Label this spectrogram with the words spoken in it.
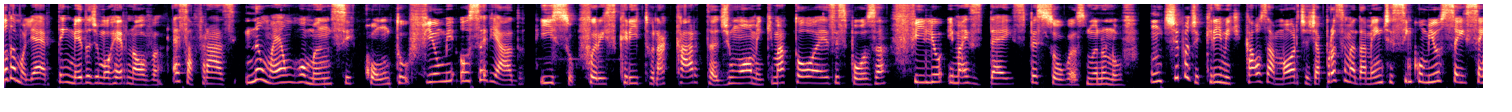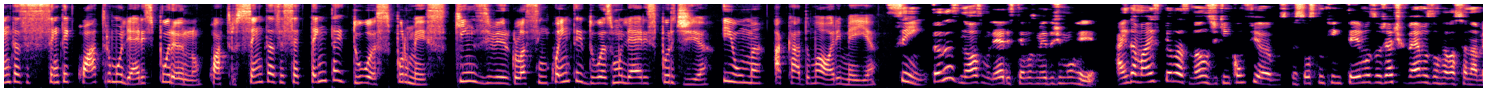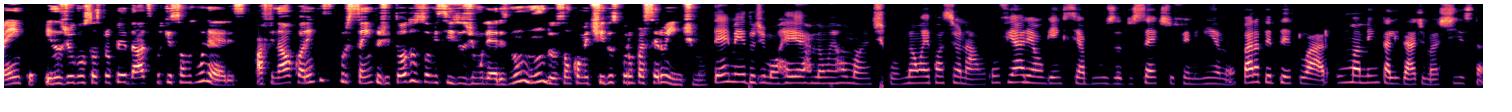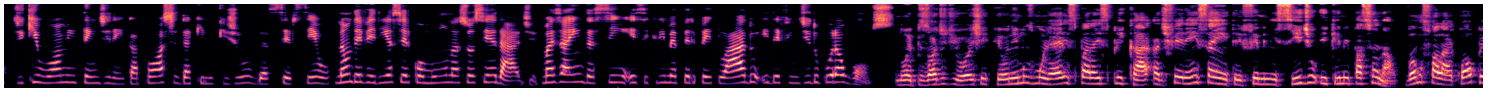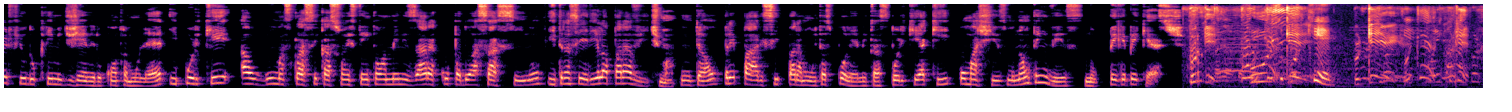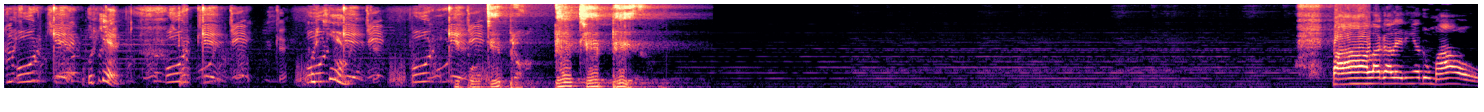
Toda mulher tem medo de morrer nova. Essa frase não é um romance, conto, filme ou seriado. Isso foi escrito na carta de um homem que matou a ex-esposa, filho e mais 10 pessoas no ano novo. Um tipo de crime que causa a morte de aproximadamente 5.664 mulheres por ano, 472 por mês, 15,52 mulheres por dia e uma a cada uma hora e meia. Sim, todas nós mulheres temos medo de morrer ainda mais pelas mãos de quem confiamos, pessoas com quem temos ou já tivemos um relacionamento e nos julgam suas propriedades porque somos mulheres. Afinal, 40% de todos os homicídios de mulheres no mundo são cometidos por um parceiro íntimo. Ter medo de morrer não é romântico, não é passional. Confiar em alguém que se abusa do sexo feminino para perpetuar uma mentalidade machista de que o homem tem direito à posse daquilo que julga ser seu não deveria ser comum na sociedade. Mas mas ainda assim esse crime é perpetuado e defendido por alguns. No episódio de hoje, reunimos mulheres para explicar a diferença entre feminicídio e crime passional. Vamos falar qual o perfil do crime de gênero contra a mulher e por que algumas classificações tentam amenizar a culpa do assassino e transferi-la para a vítima. Então, prepare-se para muitas polêmicas, porque aqui o machismo não tem vez no PQPcast. Por quê? Por quê? Por quê? Por quê? Por quê? Por quê? Por quê? Por quê? Por quê? Por quê? Por quê? Quebra PQP. Fala galerinha do mal!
